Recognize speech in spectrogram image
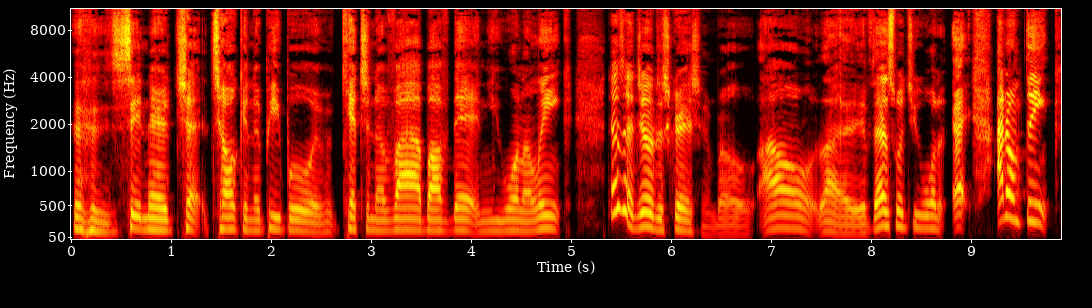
sitting there ch- talking to people and catching a vibe off that, and you want a link, that's at your discretion, bro. I don't like if that's what you want. I, I don't think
